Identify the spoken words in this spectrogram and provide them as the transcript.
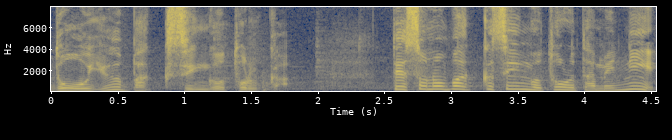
どういうバックスイングを取るか。でそのバックスイングを取るために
